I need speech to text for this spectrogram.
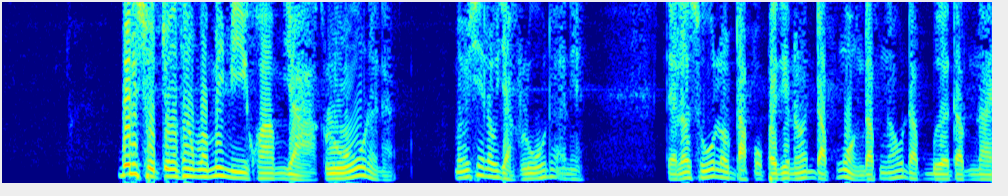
ๆ บริสุทธิ์จนกระทั่งว่าไม่มีความอยากรู้เนี่ยนะมันไม่ใช่เราอยากรู้นะอันนี้แต่เราสู้เราดับออกไปทีนั้นดับง่วง ดับเงาดับเบื่อดับนาย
